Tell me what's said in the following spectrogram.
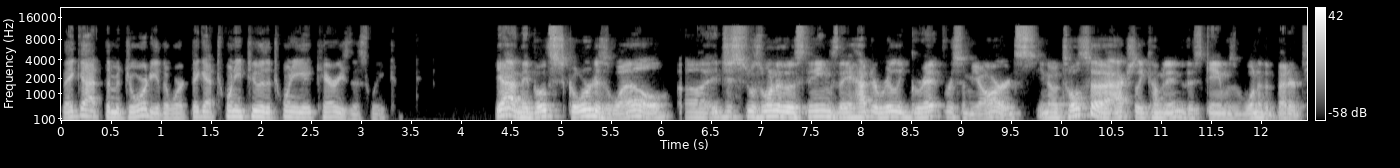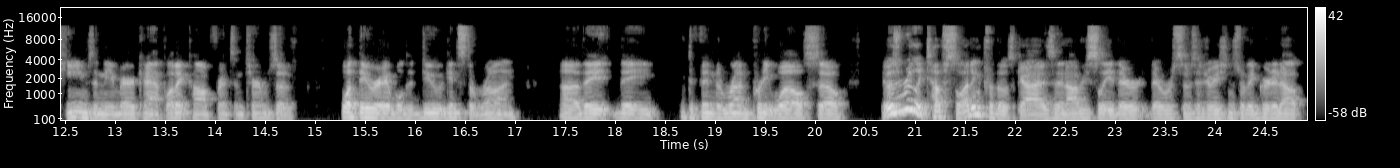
They got the majority of the work. They got 22 of the 28 carries this week. Yeah, and they both scored as well. Uh, it just was one of those things they had to really grit for some yards. You know, Tulsa actually coming into this game was one of the better teams in the American Athletic Conference in terms of what they were able to do against the run. Uh, they they defend the run pretty well. So it was really tough sledding for those guys. And obviously there there were some situations where they gritted out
